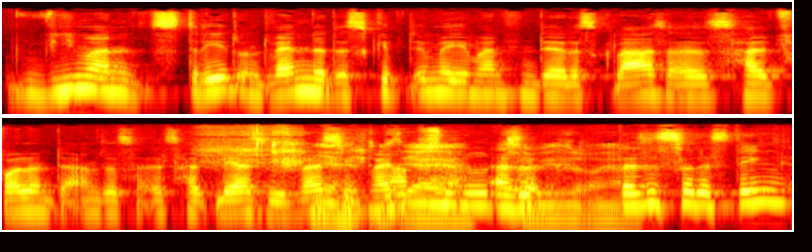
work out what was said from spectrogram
wie man es dreht und wendet, es gibt immer jemanden, der das Glas als halb voll und der andere als halb leer sieht. Weißt Ja, du, ich meine, ja, ja, Absolut. also sowieso, ja. das ist so das Ding.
